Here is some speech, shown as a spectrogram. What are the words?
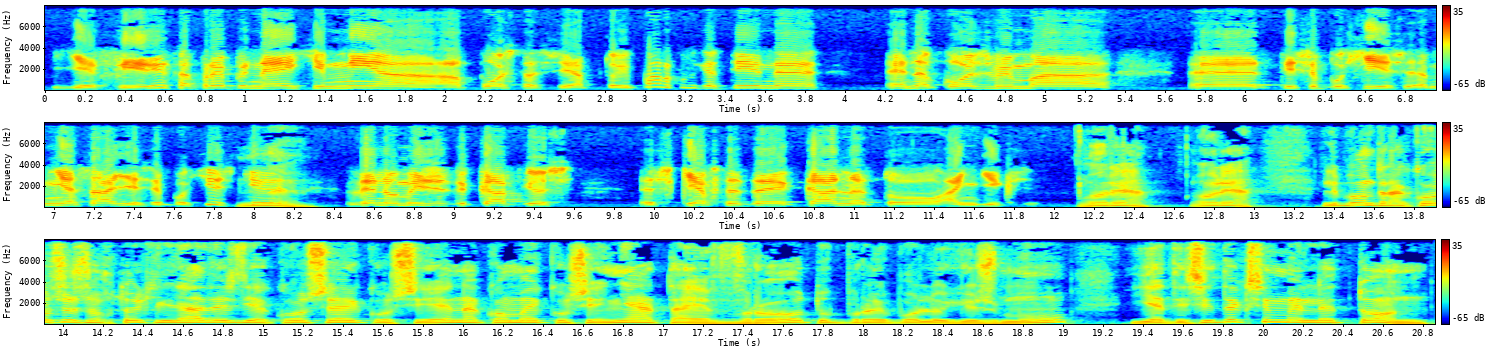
γεφύρι θα πρέπει να έχει μία απόσταση από το υπάρχον, γιατί είναι ένα κόσμημα ε, της εποχής, μιας άλλης εποχής και ναι. δεν νομίζει ότι κάποιος σκέφτεται καν να το αγγίξει. Ωραία, ωραία. Λοιπόν, 308.221,29 τα ευρώ του προϋπολογισμού για τη σύνταξη μελετών.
